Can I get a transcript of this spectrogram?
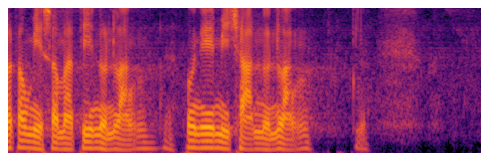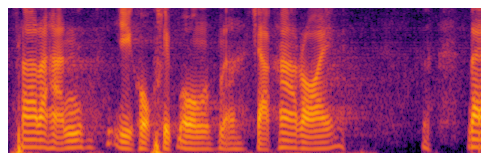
ก็ต้องมีสมาธิหนุนหลัง พวกนี้มีฌานหนุนหลัง พระอรหันต์อีกหกสิบองค์นะจากห้าร้อยได้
